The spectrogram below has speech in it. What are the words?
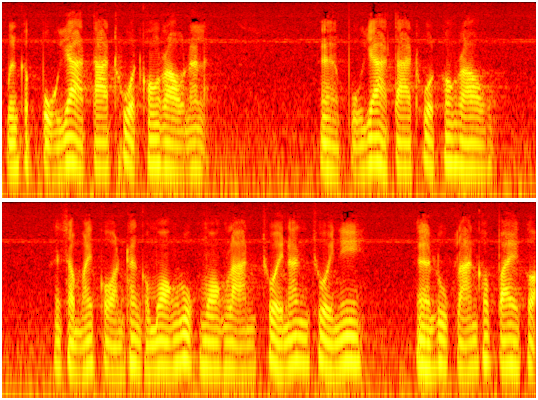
เหมือนกับปู่ย่าตาทวดของเรานั่นแหละปู่ย่าตาทวดของเราสมัยก่อนท่านก็มองลูกมองหลาน ช่วยนั่นช่วยนี่ลูกหลานเข้าไปก็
